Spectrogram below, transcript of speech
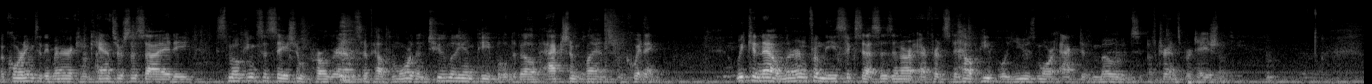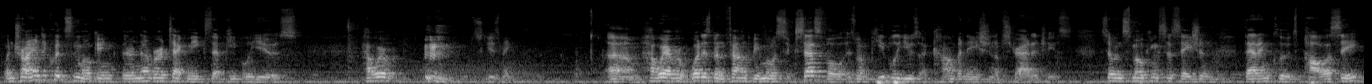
According to the American Cancer Society, smoking cessation programs have helped more than 2 million people develop action plans for quitting. We can now learn from these successes in our efforts to help people use more active modes of transportation. When trying to quit smoking, there are a number of techniques that people use. However, excuse me. Um, however, what has been found to be most successful is when people use a combination of strategies. So in smoking cessation, that includes policy,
